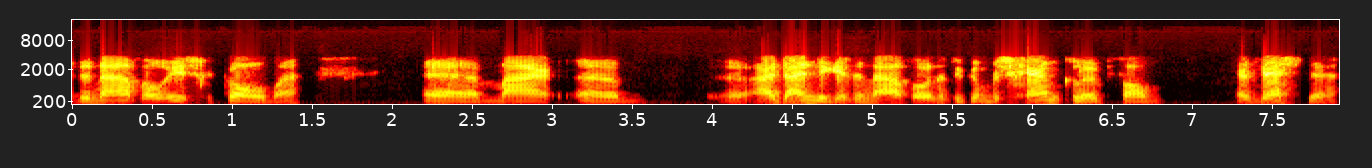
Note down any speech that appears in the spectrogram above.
de NAVO is gekomen. maar ehm, uiteindelijk is de NAVO natuurlijk een beschermclub van het Westen.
